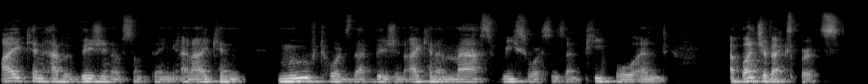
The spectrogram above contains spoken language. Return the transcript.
I can have a vision of something and I can move towards that vision. I can amass resources and people and a bunch of experts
